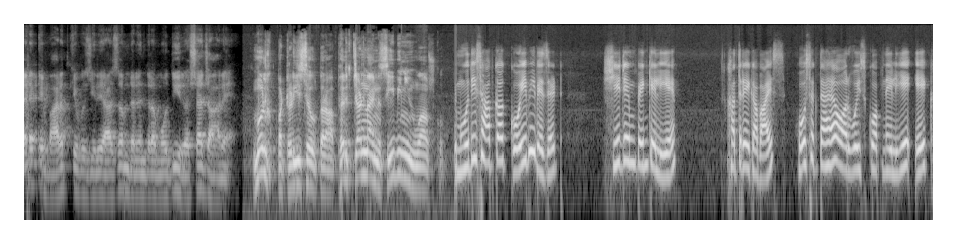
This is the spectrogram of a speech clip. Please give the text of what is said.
है कि भारत के वज़ीर आज़म नरेंद्र मोदी रशिया जा रहे हैं। मुल्क पटड़ी से उतरा फिर चढ़ना नसीब ही नहीं हुआ उसको। मोदी साहब का कोई भी विज़िट शी जिनपिंग के लिए खतरे का बायस हो सकता है और वो इसको अपने लिए एक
